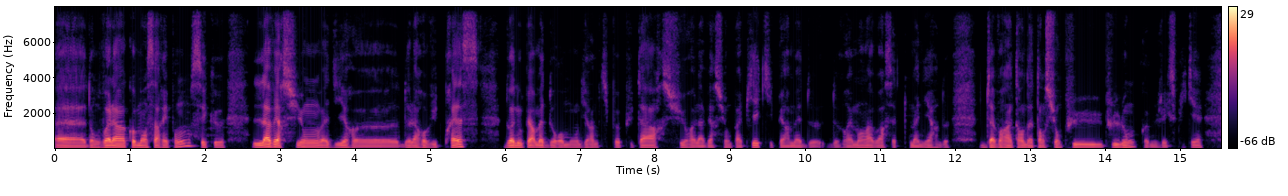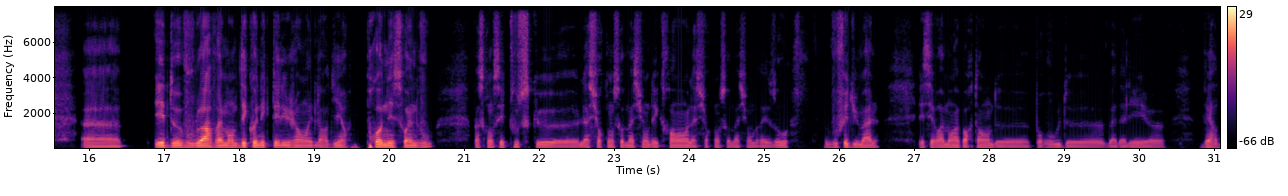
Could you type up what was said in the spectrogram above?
Donc voilà comment ça répond. C'est que la version, on va dire, de la revue de presse doit nous permettre de rebondir un petit peu plus tard sur la version papier qui permet de, vraiment avoir cette manière d'avoir un temps d'attention plus, plus long, comme j'expliquais. Et de vouloir vraiment déconnecter les gens et de leur dire prenez soin de vous, parce qu'on sait tous que la surconsommation d'écran, la surconsommation de réseau vous fait du mal et c'est vraiment important pour vous bah, d'aller vers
